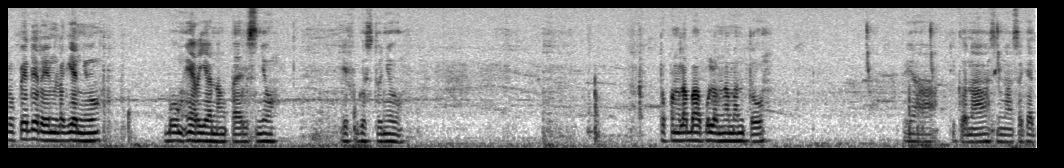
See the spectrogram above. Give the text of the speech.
Pero pwede rin lagyan nyo buong area ng tiles nyo if gusto nyo. Ito pang lababo lang naman to. Kaya di ko na sinasagad.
